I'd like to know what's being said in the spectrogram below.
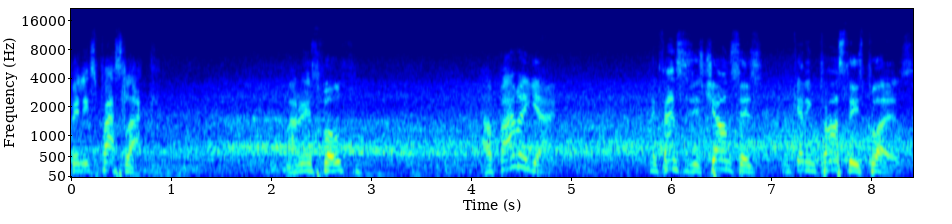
Felix Passlack. Marius Wolf. Aubameyang. He fancies his chances of getting past these players.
